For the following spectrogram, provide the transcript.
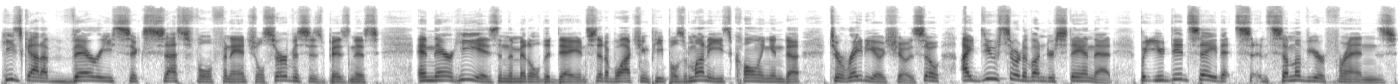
he's got a very successful financial services business, and there he is in the middle of the day. Instead of watching people's money, he's calling into to radio shows. So I do sort of understand that. But you did say that s- some of your friends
